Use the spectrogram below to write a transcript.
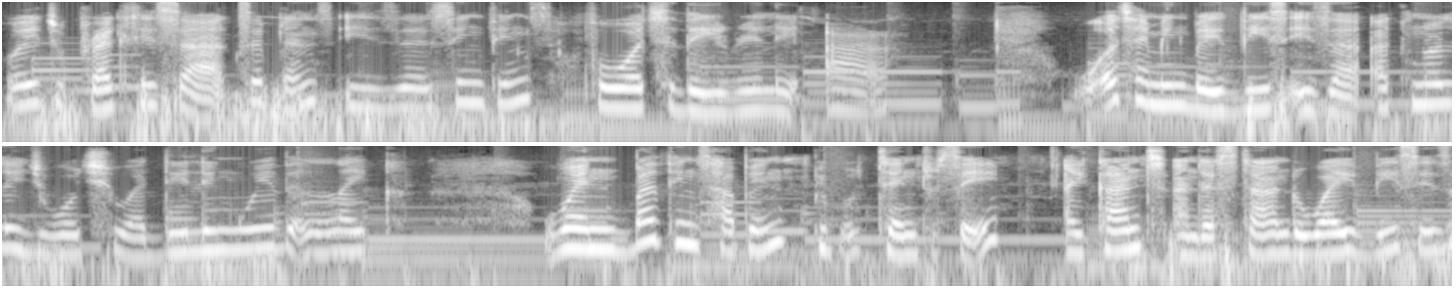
way to practice acceptance is uh, seeing things for what they really are. What I mean by this is uh, acknowledge what you are dealing with. Like when bad things happen, people tend to say, I can't understand why this is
